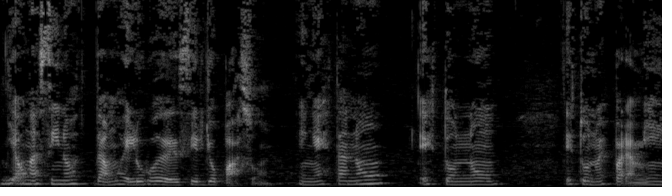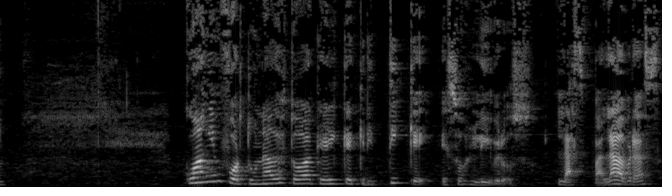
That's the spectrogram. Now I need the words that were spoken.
y aún así nos damos el lujo de decir yo paso. En esta no, esto no, esto no es para mí. Cuán infortunado es todo aquel que critique esos libros, las palabras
